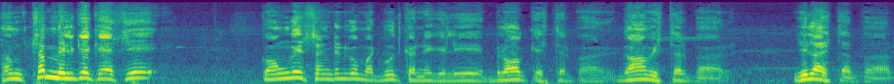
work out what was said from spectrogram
हम सब मिलके कैसे कांग्रेस संगठन को मज़बूत करने के लिए ब्लॉक स्तर पर, गाँव स्तर पर, जिला स्तर पर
